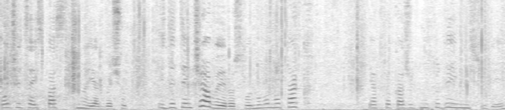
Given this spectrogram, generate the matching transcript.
Хочеться і спасти, ну якби, щоб і дитинча виросло, ну воно так, як то кажуть, ні туди, ні сюди.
